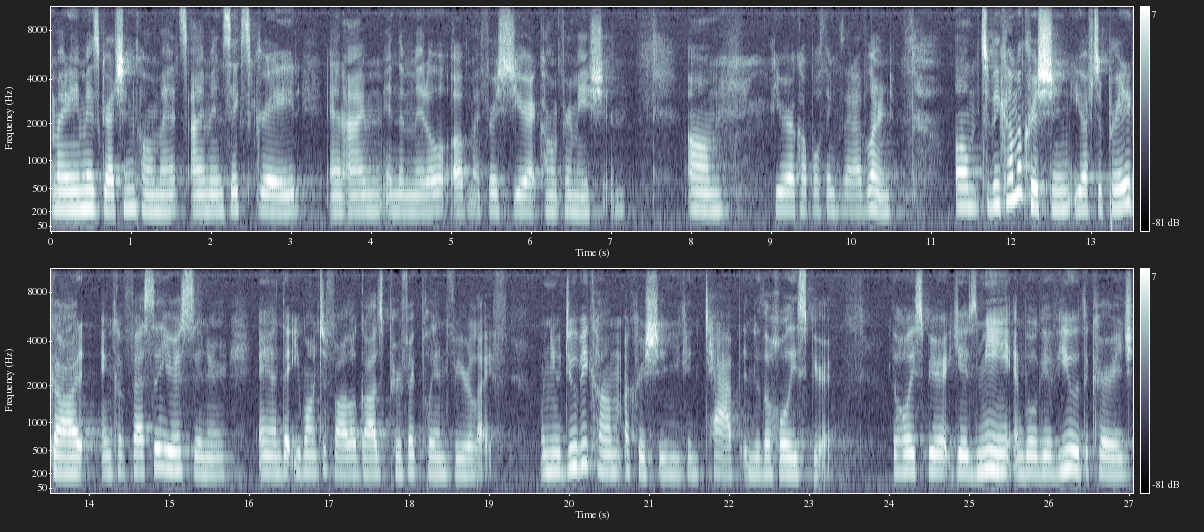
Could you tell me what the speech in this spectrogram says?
my name is Gretchen Colmetz. I'm in sixth grade, and I'm in the middle of my first year at confirmation. Um, here are a couple things that I've learned. Um, to become a Christian, you have to pray to God and confess that you're a sinner and that you want to follow God's perfect plan for your life. When you do become a Christian, you can tap into the Holy Spirit. The Holy Spirit gives me and will give you the courage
